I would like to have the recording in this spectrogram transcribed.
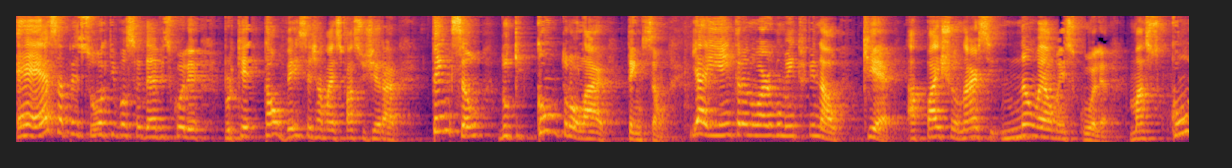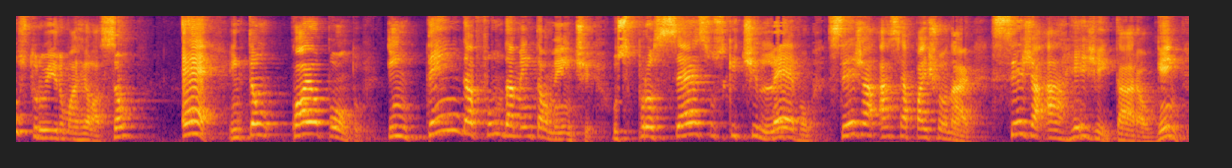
é essa pessoa que você deve escolher, porque talvez seja mais fácil gerar tensão do que controlar tensão. E aí entra no argumento final, que é apaixonar-se não é uma escolha, mas construir uma relação é. Então, qual é o ponto? Entenda fundamentalmente os processos que te levam, seja a se apaixonar, seja a rejeitar alguém,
